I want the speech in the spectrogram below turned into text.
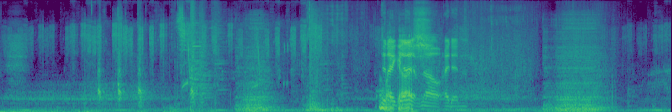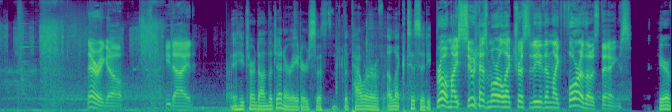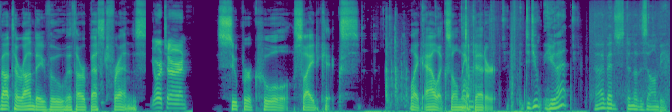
Oh Did my I get it? No, I didn't. There we go. He died. And he turned on the generators with the power of electricity. Bro, my suit has more electricity than like four of those things. You're about to rendezvous with our best friends. Your turn. Super cool sidekicks. Like Alex, only better. Did you hear that? I bet it's just another zombie.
